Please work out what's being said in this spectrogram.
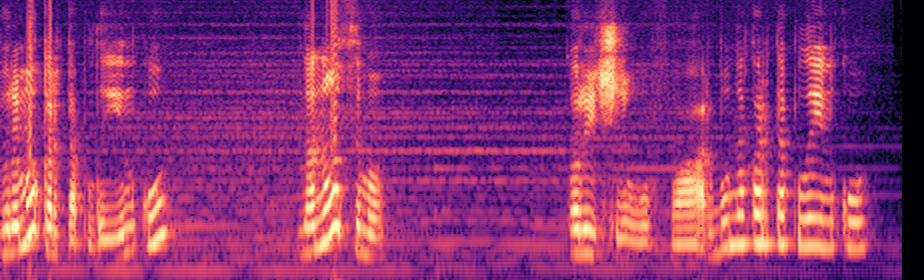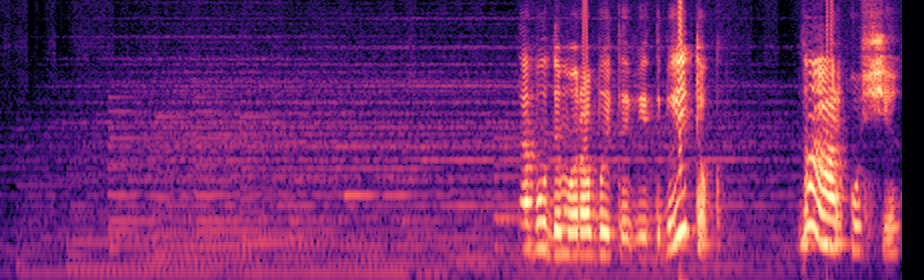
Беремо картоплинку, наносимо коричневу фарбу на картоплинку. Та будемо робити відбиток на аркуші.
